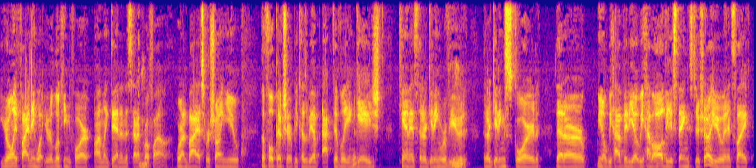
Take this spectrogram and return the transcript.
you're only finding what you're looking for on LinkedIn in the static mm-hmm. profile. We're unbiased. We're showing you the full picture because we have actively engaged yeah. candidates that are getting reviewed, mm-hmm. that are getting scored, that are you know we have video, we have all these things to show you, and it's like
